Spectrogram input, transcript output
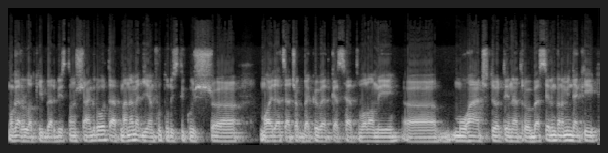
magáról a kiberbiztonságról, tehát már nem egy ilyen futurisztikus, majd egyszer csak bekövetkezhet valami mohács történetről beszélünk, hanem mindenki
